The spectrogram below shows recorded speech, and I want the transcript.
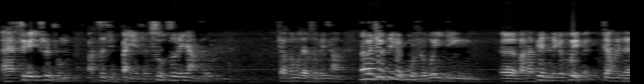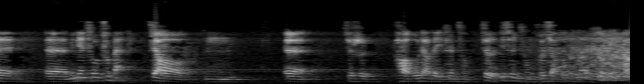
哎，这个一寸虫把自己扮演成树枝的样子，小动物在捉迷藏。那么就这个故事，我已经呃把它变成了一个绘本，将会在呃明年初出版，叫嗯呃就是好无聊的一寸虫，就是一寸虫和小动物捉迷藏，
